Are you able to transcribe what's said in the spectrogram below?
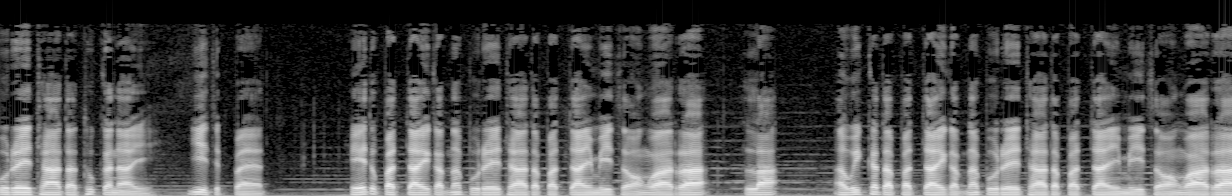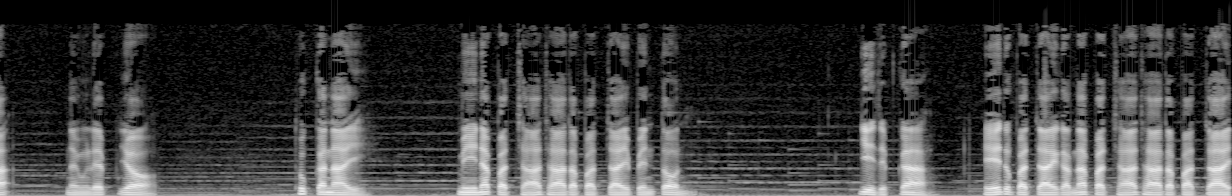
ปุเรชาตทุกนัย28 เหตุปัจจัยกับนปุเรชาตปัจจัยมีสองวาระละ อวิคตปัจจัยกับนปุเรชาตปัจจัยมีสองวาระในวงเล็บย่อ ทุกขในมีนปัจฉาชาตปัจจัยเป็นต้น 29. เหตุปัจจัยกับนปัจฉาชาตปัจจัย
